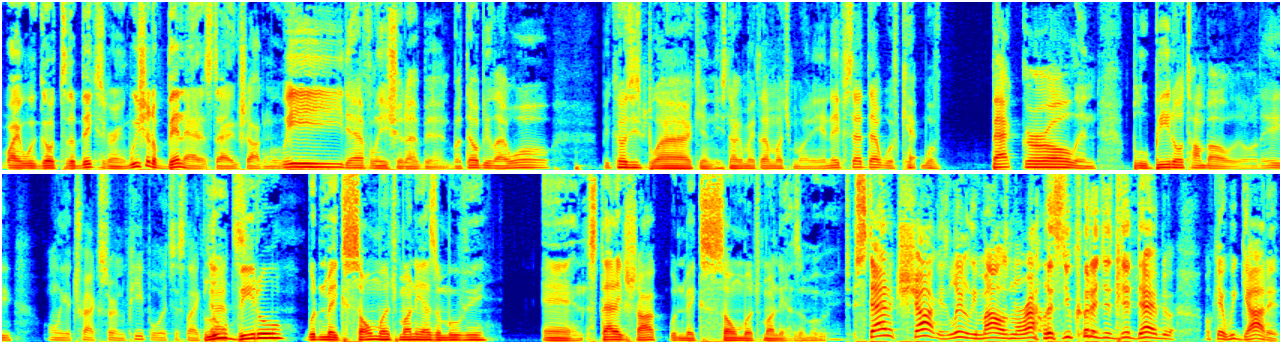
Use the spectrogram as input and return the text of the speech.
like would go to the big screen. We should have been at a Static Shock movie. We definitely should have been, but they'll be like, "Whoa, because he's black and he's not gonna make that much money." And they've said that with Cat, with Batgirl and Blue Beetle, talking about oh they only attract certain people. It's just like Blue Beetle would make so much money as a movie, and Static Shock would make so much money as a movie. Static Shock is literally Miles Morales. You could have just did that. And be like, okay, we got it,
